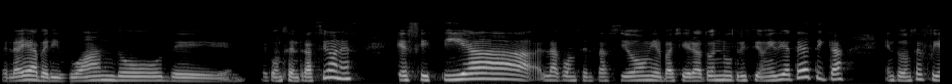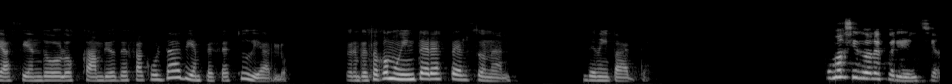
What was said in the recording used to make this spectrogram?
¿verdad? Y averiguando de, de concentraciones que existía la concentración y el bachillerato en nutrición y dietética, entonces fui haciendo los cambios de facultad y empecé a estudiarlo. Pero empezó como un interés personal de mi parte. ¿Cómo ha sido la experiencia?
